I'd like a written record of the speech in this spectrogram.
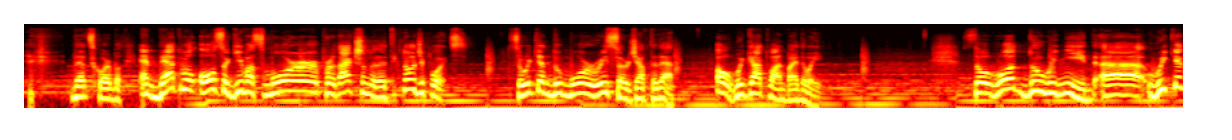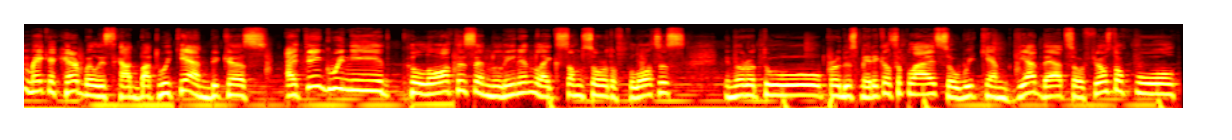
That's horrible. And that will also give us more production uh, technology points. So we can do more research after that. Oh, we got one, by the way. So what do we need? Uh, we can make a herbalist hut, but we can't because I think we need clothes and linen, like some sort of clothes, in order to produce medical supplies. So we can get that. So first of all,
